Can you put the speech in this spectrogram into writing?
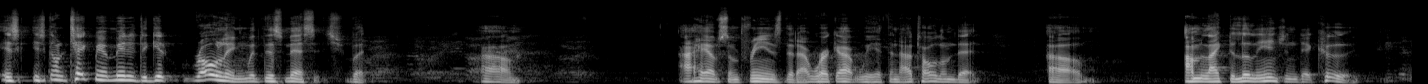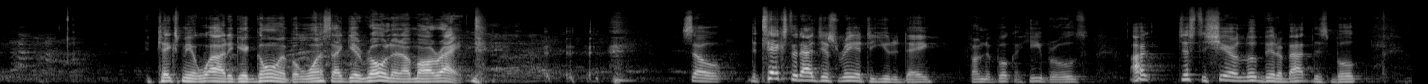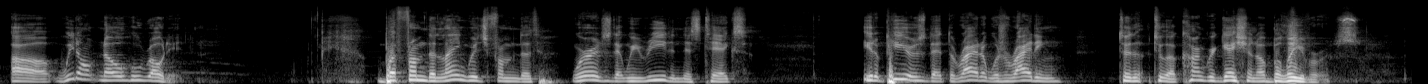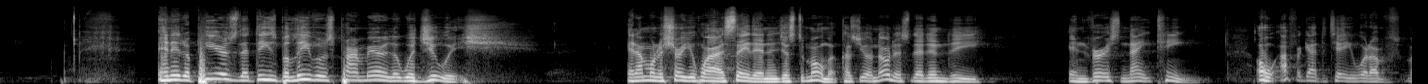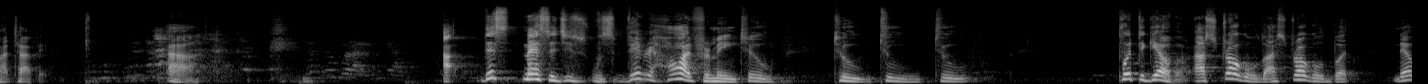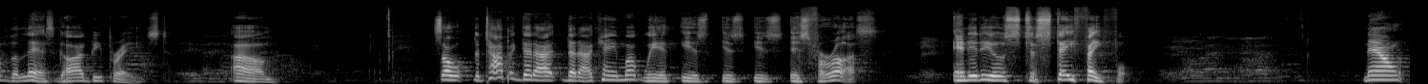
it's, it's going to take me a minute to get rolling with this message, but um, I have some friends that I work out with, and I told them that um, I'm like the little engine that could. It takes me a while to get going, but once I get rolling, I'm all right. so, the text that I just read to you today from the book of Hebrews, I, just to share a little bit about this book, uh, we don't know who wrote it. But from the language, from the words that we read in this text, it appears that the writer was writing to, to a congregation of believers. And it appears that these believers primarily were Jewish. And I'm going to show you why I say that in just a moment, because you'll notice that in the in verse 19. Oh, I forgot to tell you what I was, my topic. Uh, I, this message is, was very hard for me to, to, to, to put together. I struggled, I struggled, but nevertheless, God be praised. Um, so the topic that I that I came up with is is is is for us, and it is to stay faithful. Now,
